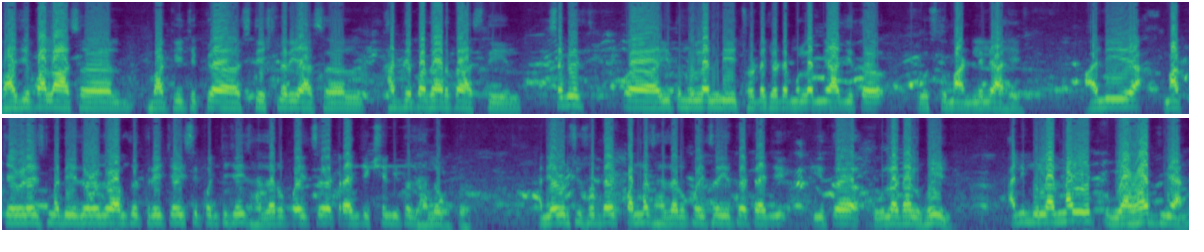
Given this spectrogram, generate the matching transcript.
भाजीपाला असेल बाकीची क स्टेशनरी असेल खाद्यपदार्थ असतील सगळेच इथं मुलांनी छोट्या छोट्या मुलांनी आज इथं वस्तू मांडलेल्या आहे आणि मागच्या वेळेस मध्ये जवळजवळ आमचं त्रेचाळीस ते पंचेचाळीस हजार रुपयाचं ट्रान्झॅक्शन इथं झालं होतं. आणि यावर्षी सुद्धा एक पन्नास हजार रुपयाचं इथं ट्रान्झॅ इथं उलाढाल होईल. आणि मुलांना एक व्यवहार ज्ञान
